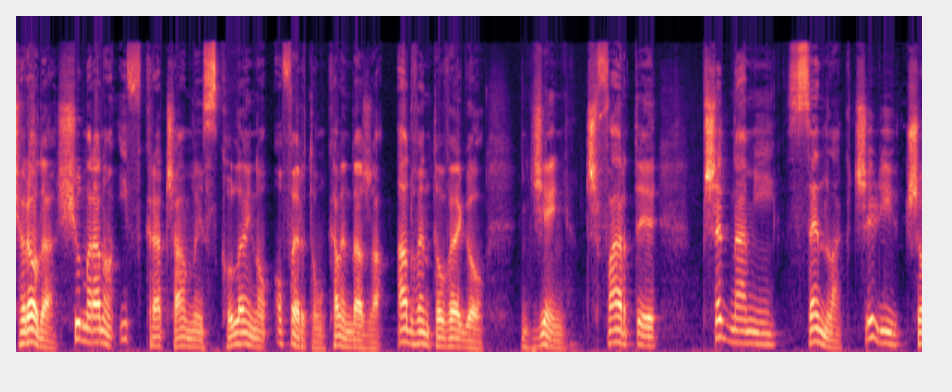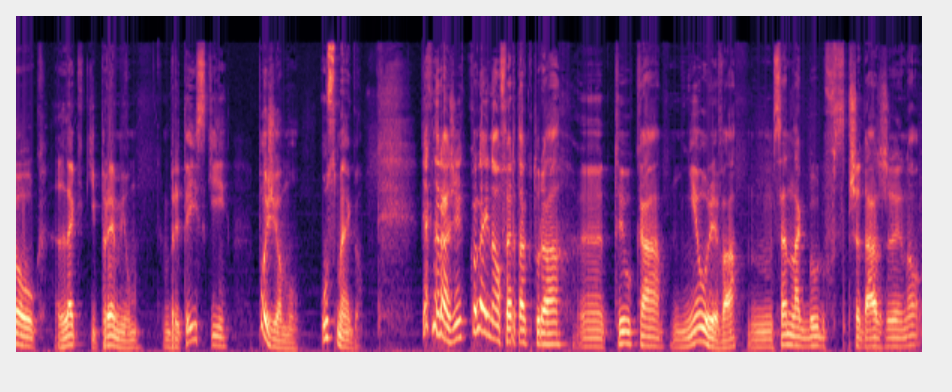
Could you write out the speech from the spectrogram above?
Środa, siódma rano i wkraczamy z kolejną ofertą kalendarza adwentowego. Dzień czwarty. Przed nami Senlak, czyli czołg lekki premium brytyjski poziomu ósmego. Jak na razie kolejna oferta, która e, tyłka nie urywa. Mm, Senlak był w sprzedaży no,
